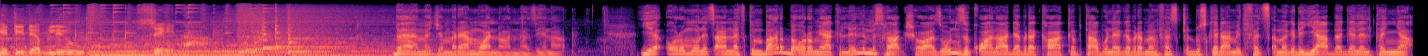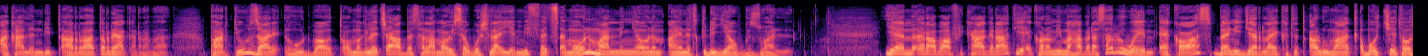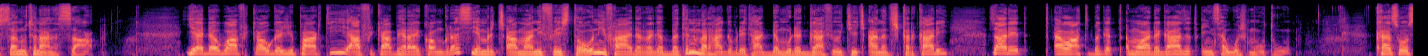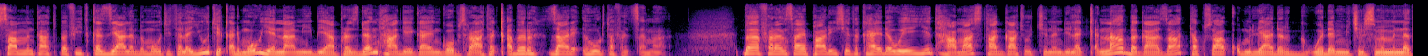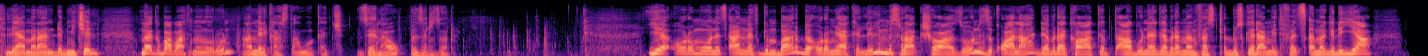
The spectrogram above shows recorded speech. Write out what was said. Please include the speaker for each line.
Speaker 1: የ DW ዜና
Speaker 2: በመጀመሪያም ዋና ዋና ዜና የኦሮሞ ነጻነት ግንባር በኦሮሚያ ክልል ምስራቅ ሸዋ ዞን ዝቋላ ደብረ ከዋክብት አቡነ ገብረ መንፈስ ቅዱስ ገዳም የተፈጸመ ግድያ በገለልተኛ አካል እንዲጣራ ጥሪ አቀረበ። ፓርቲው ዛሬ እሁድ ባወጣው መግለጫ በሰላማዊ ሰዎች ላይ የሚፈጸመውን ማንኛውንም አይነት ግድያ አውግዟል። የምዕራብ አፍሪካ ሀገራት የኢኮኖሚ ማህበረሰብ ወይም ኤኮዋስ በኒጀር ላይ ከተጣሉ ማዕቀቦች የተወሰኑትን አነሳ። የደቡብ አፍሪካው ገዢ ፓርቲ የአፍሪካ ብሔራዊ ኮንግረስ የምርጫ ማኒፌስቶውን ይፋ ያደረገበትን መርሃ ግብር የታደሙ ደጋፊዎች የጫነ ተሽከርካሪ ዛሬ ጠዋት በገጠመው አደጋ ዘጠኝ ሰዎች ሞቱ። ከሶስት ሳምንታት በፊት ከዚህ ዓለም በሞት የተለዩት የቀድሞው የናሚቢያ ፕሬዝደንት ሃጌ ጋይንጎብ ስርዓተ ቀብር ዛሬ እሁድ ተፈጸመ። በፈረንሳይ ፓሪስ የተካሄደ ውይይት ሐማስ ታጋቾችን እንዲለቅና በጋዛ ተኩስ አቁም ሊያደርግ ወደሚችል ስምምነት ሊያመራ እንደሚችል መግባባት መኖሩን አሜሪካ አስታወቀች። ዜናው በዝርዝር የኦሮሞ ነጻነት ግንባር በኦሮሚያ ክልል ምስራቅ ሸዋ ዞን ዝቋላ ደብረ ከዋክብት አቡነ ገብረ መንፈስ ቅዱስ ገዳም የተፈጸመ ግድያ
